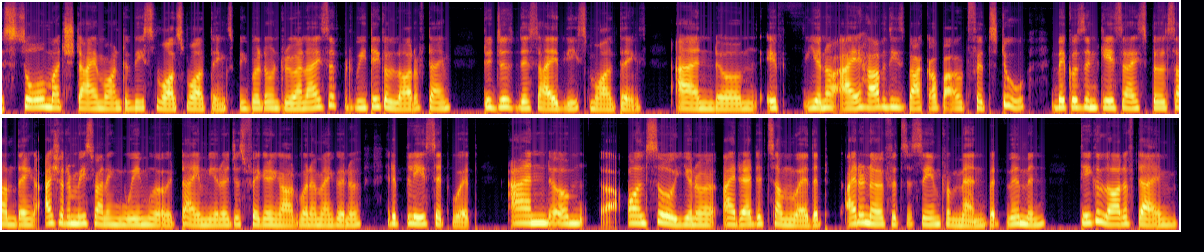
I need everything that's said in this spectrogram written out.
so much time onto these small, small things. People don't realize it, but we take a lot of time to just decide these small things. And um, if, you know, I have these backup outfits too, because in case I spill something, I shouldn't be spending way more time, you know, just figuring out what am I going to replace it with. And um, uh, also, you know, I read it somewhere that I don't know if it's the same for men, but women take a lot of time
